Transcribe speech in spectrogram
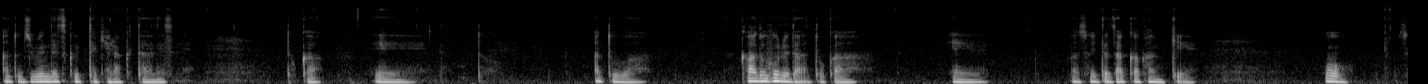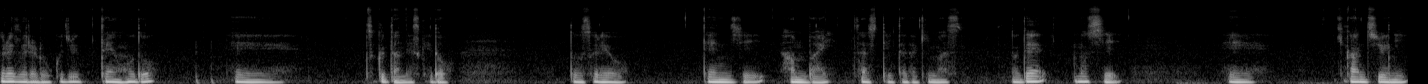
あと自分で作ったキャラクターですね。とか、えーとあとはカードホルダーとか、えーまあ、そういった雑貨関係をそれぞれ60点ほど、えー、作ったんですけどとそれを展示販売させていただきますのでもし、えー、期間中に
